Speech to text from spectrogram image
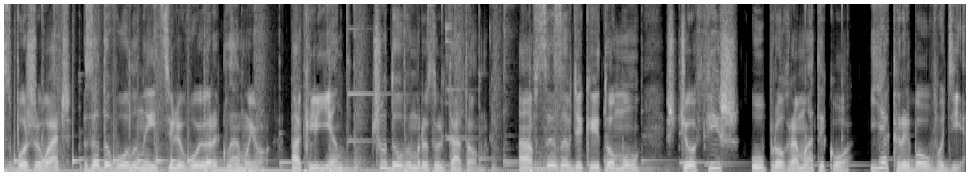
Споживач задоволений цільовою рекламою, а клієнт чудовим результатом. А все завдяки тому, що фіш у програматику як риба у воді.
